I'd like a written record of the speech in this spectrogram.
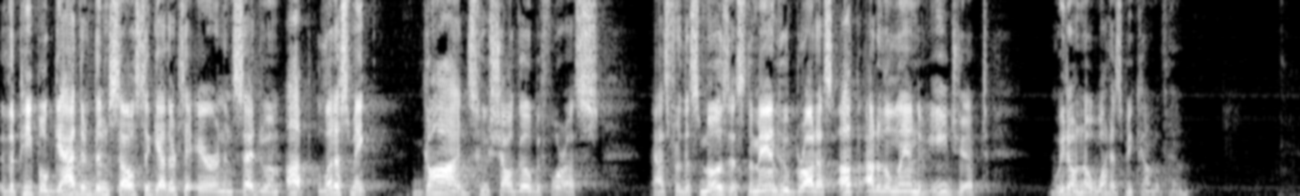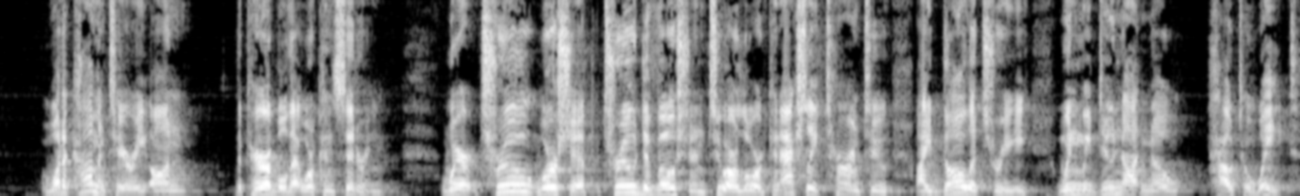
The people gathered themselves together to Aaron and said to him, Up, let us make gods who shall go before us. As for this Moses, the man who brought us up out of the land of Egypt, we don't know what has become of him. What a commentary on the parable that we're considering, where true worship, true devotion to our Lord can actually turn to idolatry when we do not know how to wait.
